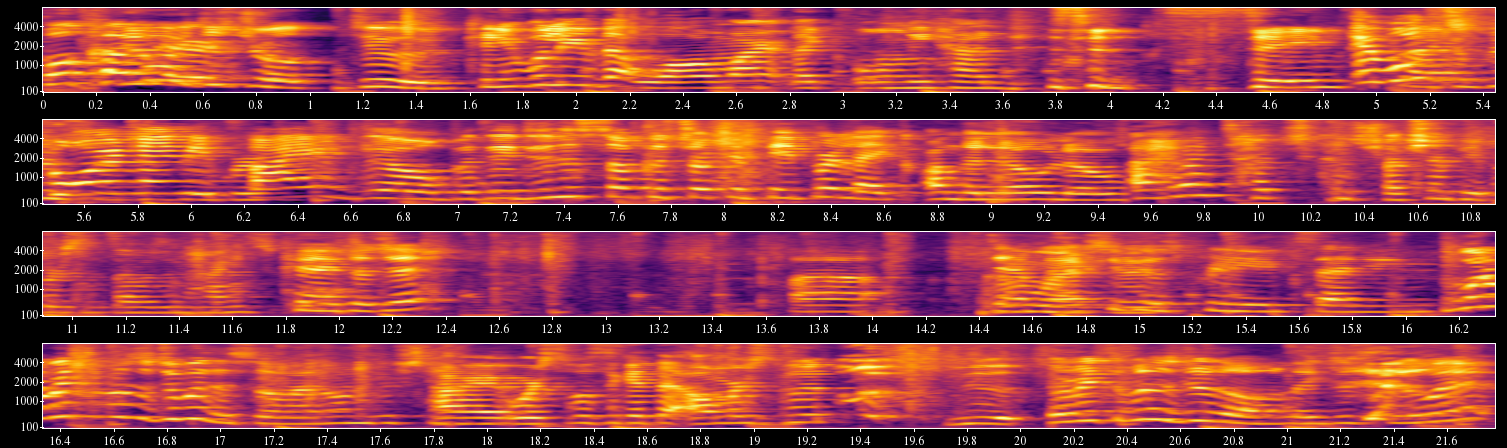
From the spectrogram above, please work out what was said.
well, Can we color. just drill? Dude, can you believe that Walmart like only had this insane It was of four construction ninety though, but they didn't sell construction paper like on the low low. I haven't touched construction paper since I was in high school. Can I touch it? Uh, damn, it like actually it. feels pretty exciting. What are we supposed to do with this though? I don't understand. All right, we're supposed to get the Elmer's glue. What are we supposed to do though? Like just glue it?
